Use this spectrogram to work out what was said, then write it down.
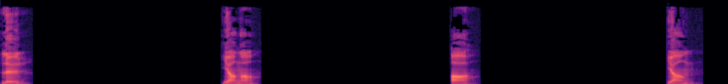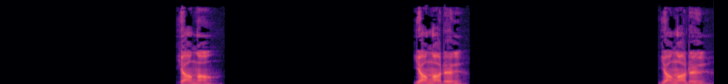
를, 영어, 어, 영, 영어, 영어를, 영어를,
